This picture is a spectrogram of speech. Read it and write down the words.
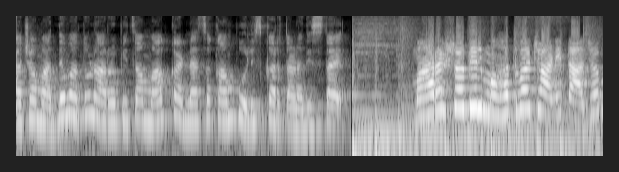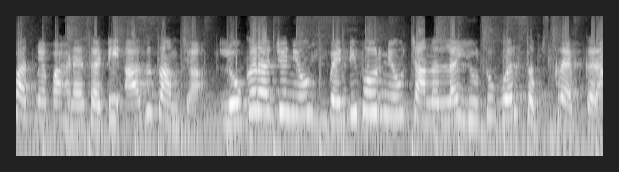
पथकाच्या माध्यमातून आरोपीचा माग काढण्याचं काम पोलीस करताना दिसत आहेत महाराष्ट्रातील महत्त्वाच्या आणि ताज्या बातम्या पाहण्यासाठी आजच आमच्या Lokrajya news twenty four news चॅनलला यूट्यूबवर सबस्क्राईब करा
